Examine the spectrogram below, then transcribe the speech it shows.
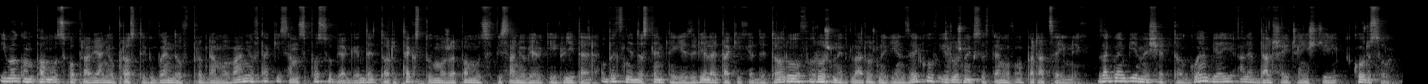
i mogą pomóc w poprawianiu prostych błędów w programowaniu w taki sam sposób jak edytor tekstu może pomóc w pisaniu wielkich liter. Obecnie dostępnych jest wiele takich edytorów, różnych dla różnych języków i różnych systemów operacyjnych. Zagłębimy się w to głębiej, ale w dalszej części kursu.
